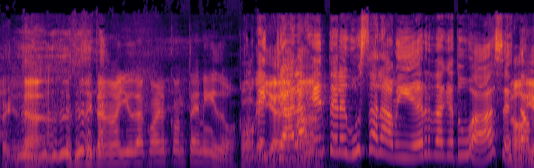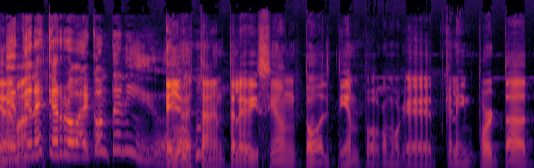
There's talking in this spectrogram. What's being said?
¿Verdad? ¿Necesitan ayuda con el contenido? Como Porque que ya y a la además- gente le gusta la mierda que tú haces. No, y También además- tienes que robar contenido. Ellos están en televisión todo el tiempo, como que, que le importa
